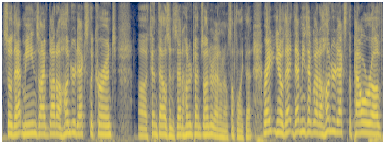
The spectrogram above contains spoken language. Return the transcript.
So that means I've got 100x the current. Uh, 10,000, is that 100 times 100? I don't know, something like that, right? You know, that, that means I've got 100x the power of,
